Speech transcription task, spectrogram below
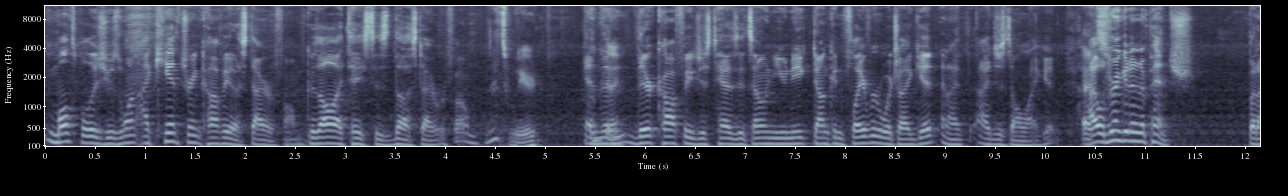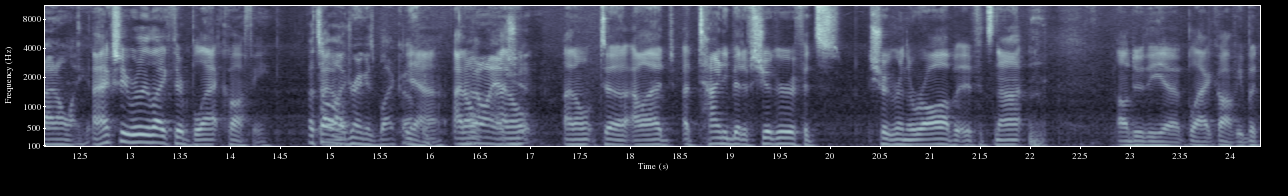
multiple issues. One, I can't drink coffee out of styrofoam because all I taste is the styrofoam. That's weird. And Okay. then their coffee just has its own unique Dunkin' flavor, which I get, and I I just don't like it. I will drink it in a pinch, but I don't like it. I actually really like their black coffee. That's all I, don't- drink is black coffee. Yeah, I don't. I don't. shit. I don't. Uh, I'll add a tiny bit of sugar if it's sugar in the raw, but if it's not, I'll do the uh, black coffee. But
